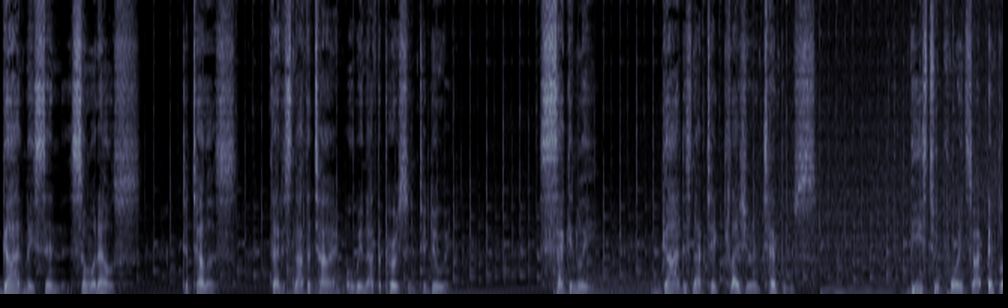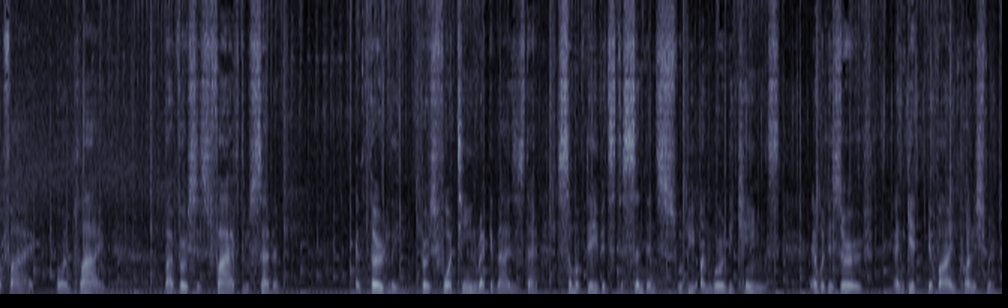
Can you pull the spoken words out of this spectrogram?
God may send someone else to tell us that it's not the time or we're not the person to do it. Secondly, God does not take pleasure in temples. These two points are amplified or implied by verses 5 through 7. And thirdly, verse 14 recognizes that some of David's descendants would be unworthy kings and would deserve and get divine punishment.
